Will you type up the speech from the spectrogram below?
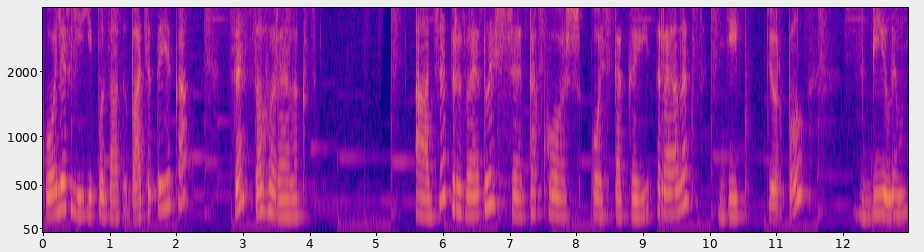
колір її позаду. Бачите, яка? Це Сого Релакс. Адже привезли ще також ось такий Relax Deep Purple з білим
